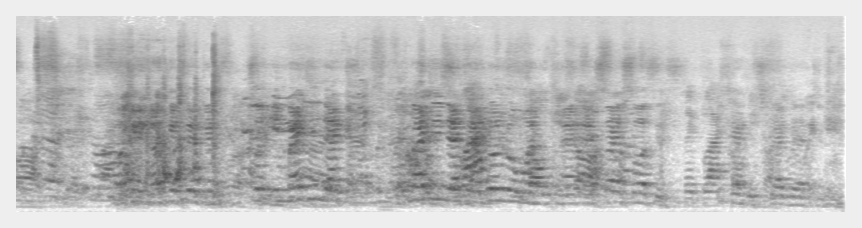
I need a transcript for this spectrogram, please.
sauce. Okay, okay, okay, okay. So imagine that, imagine that I don't know what uh, soy sauce is. It's like black salty sauce. describe that to me.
